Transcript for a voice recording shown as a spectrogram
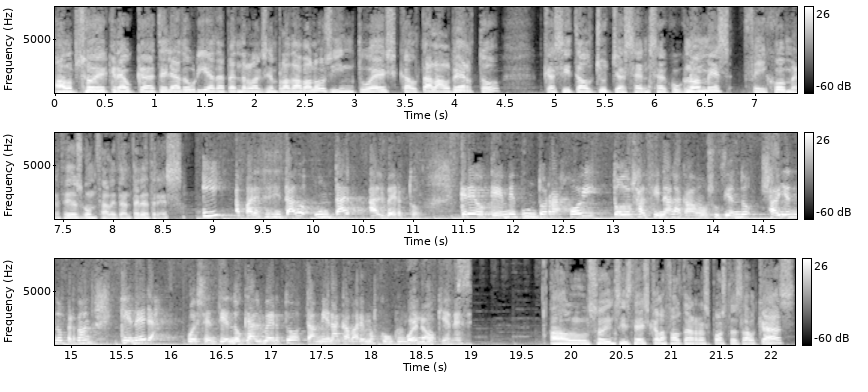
El PSOE creu que Tellado hauria de prendre l'exemple d'Avalos i intueix que el tal Alberto, que cita el jutge sense cognom, és Feijó Mercedes González, Antena 3. Y aparece citado un tal Alberto. Creo que M. Rajoy, todos al final acabamos supiendo, sabiendo perdón, quién era. Pues entiendo que Alberto también acabaremos concluyendo bueno. quién es. El PSOE insisteix que la falta de respostes del cas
